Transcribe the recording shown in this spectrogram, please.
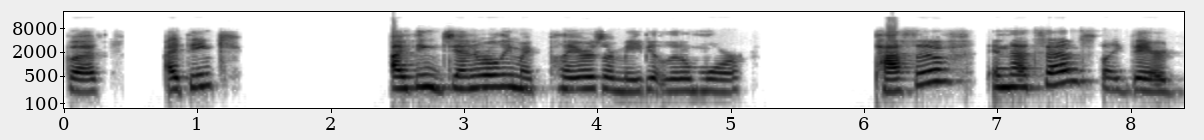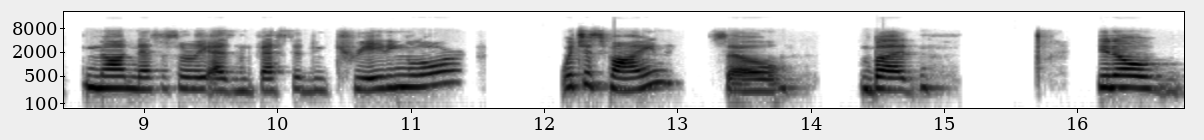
But I think, I think generally my players are maybe a little more passive in that sense. Like they're not necessarily as invested in creating lore, which is fine. So, but you know,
